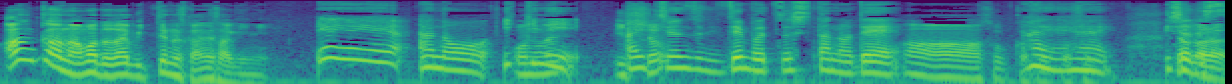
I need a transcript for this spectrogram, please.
アンカーのはまだだいぶ行ってるんですかね、先に。いやいやいや、あの、一気に iTunes に全部移したので、ああ、そっかそっかそっか。はいはいだから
